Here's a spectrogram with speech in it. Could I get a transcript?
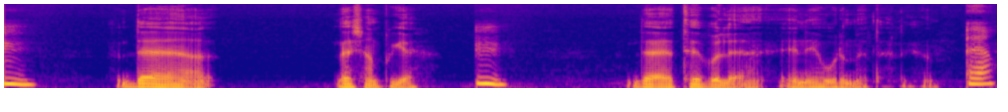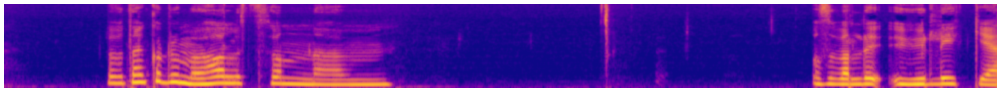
Mm. Så det, er- det er kjempegøy. Mm. Det er tivoli inni hodet mitt. liksom. Ja. Hva tenker du må jo ha litt sånn um, Altså veldig ulike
